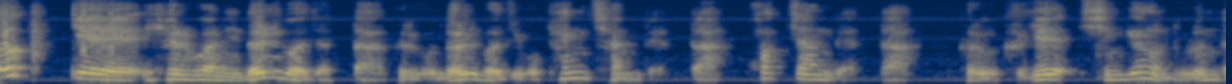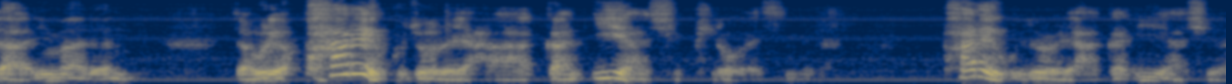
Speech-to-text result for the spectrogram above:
어깨 혈관이 넓어졌다. 그리고 넓어지고 팽창됐다. 확장됐다. 그리고 그게 신경을 누른다. 이 말은 자, 우리가 팔의 구조를 약간 이해하실 필요가 있습니다. 팔의 구조를 약간 이해하셔야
